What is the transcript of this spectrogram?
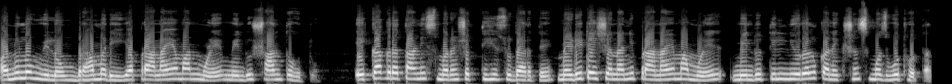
अनुलोम विलोम भ्रामरी या प्राणायामांमुळे मेंदू शांत होतो. एकाग्रता आणि स्मरणशक्ती ही सुधारते. मेडिटेशन आणि प्राणायामामुळे मेंदूतील न्यूरल कनेक्शन्स मजबूत होतात.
